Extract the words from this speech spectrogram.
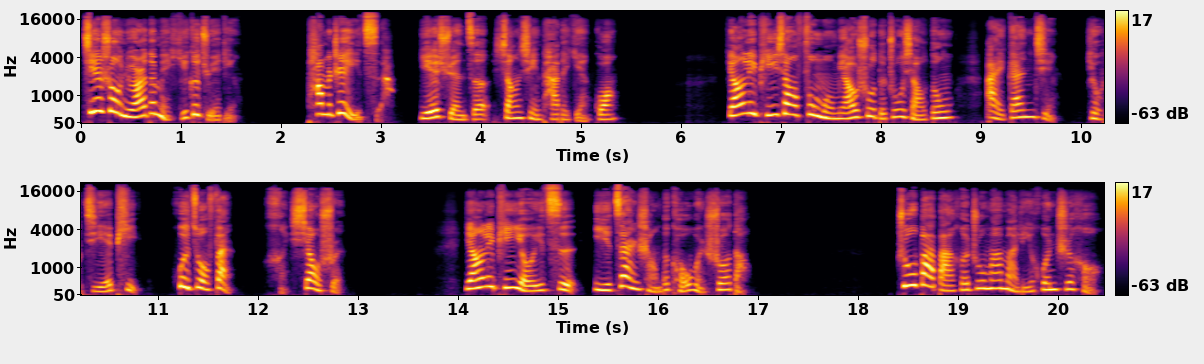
接受女儿的每一个决定，他们这一次啊也选择相信她的眼光。杨丽萍向父母描述的朱晓东爱干净，有洁癖，会做饭，很孝顺。杨丽萍有一次以赞赏的口吻说道：“朱爸爸和朱妈妈离婚之后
